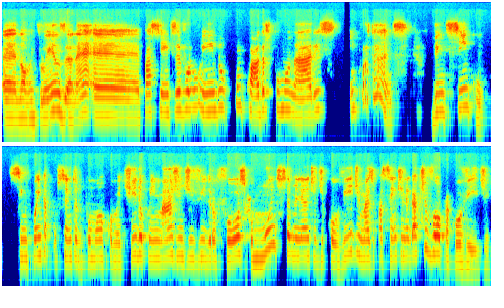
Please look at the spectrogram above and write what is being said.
é, nova influenza, né? É, pacientes evoluindo com quadros pulmonares importantes. 25, 50% do pulmão acometido com imagem de vidro fosco, muito semelhante à de Covid, mas o paciente negativou para Covid.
